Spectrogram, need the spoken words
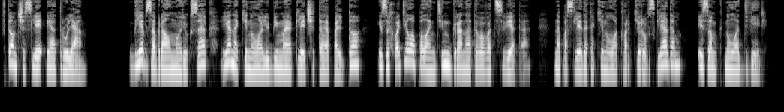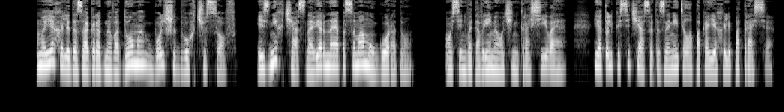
в том числе и от руля. Глеб забрал мой рюкзак, я накинула любимое клетчатое пальто и захватила палантин гранатового цвета. Напоследок окинула квартиру взглядом и замкнула дверь. Мы ехали до загородного дома больше двух часов. Из них час, наверное, по самому городу. Осень в это время очень красивая. Я только сейчас это заметила, пока ехали по трассе.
